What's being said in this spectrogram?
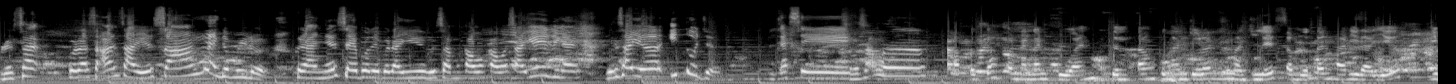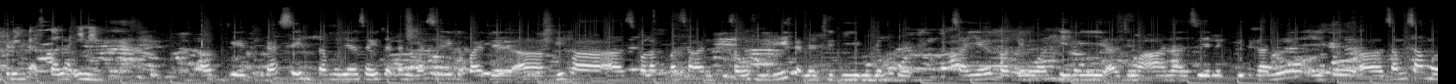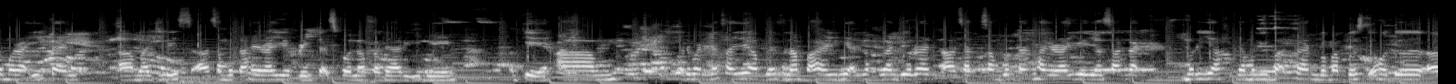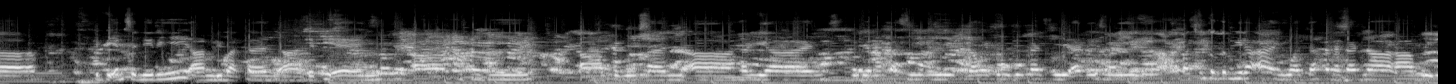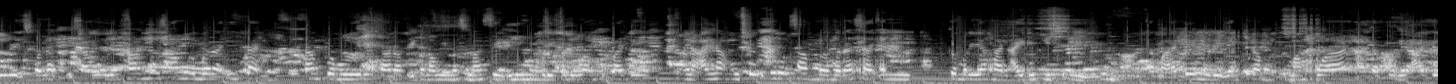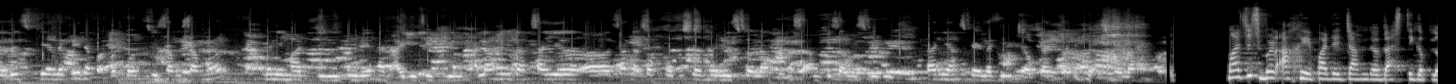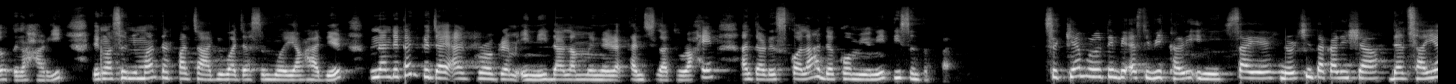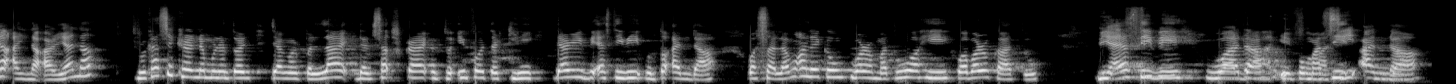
Perasaan, perasaan saya sangat gembira kerana saya boleh beraya bersama kawan-kawan saya dengan guru saya. Itu je. Terima kasih. Sama-sama. Apakah pandangan Puan tentang penganjuran majlis sambutan hari raya di peringkat sekolah ini? Okey, terima kasih. Pertamanya saya ucapkan terima kasih kepada uh, pihak uh, Sekolah Kebangsaan Pisau sendiri kerana sudi menjemput saya bagi mewakili uh, jemaah Nazir Negeri Terengganu untuk uh, sama-sama meraihkan uh, majlis uh, sambutan Hari Raya peringkat sekolah pada hari ini. Okey, um, pada pandangan saya apa yang saya nampak hari ini adalah penganjuran uh, satu sambutan Hari Raya yang sangat meriah yang melibatkan beberapa stakeholder uh, KPM sendiri uh, melibatkan uh, KPM, uh, PPD uh, pengurusan uh, harian, dia nampak sendiri pegawai perhubungan sendiri ada sendiri. Lepas tu kegembiraan wajah kanak-kanak uh, murid-murid sekolah Kisawar yang sama-sama meraihkan tanpa mengira taraf ekonomi masing-masing. Ini memberi peluang kepada anak-anak untuk turut sama merasakan kemeriahan Aidilfitri. Sama ada murid yang kurang berkemampuan ataupun yang ada rezeki yang lebih dapat berkongsi sama-sama menikmati kemeriahan Aidilfitri. Alhamdulillah saya uh, sangat sokong semua sekolah Masam Kisawar sendiri. Tahniah sekali lagi ucapkan kepada pihak sekolah. Majlis berakhir pada jam 12.30 tengah hari dengan senyuman terpancar di wajah semua yang hadir menandakan kejayaan program ini dalam mengeratkan silaturahim antara sekolah dan komuniti setempat. Sekian buletin BSTV kali ini. Saya Nur Cinta Kalisha. Dan saya Aina Aryana. Terima kasih kerana menonton. Jangan lupa like dan subscribe untuk info terkini dari BSTV untuk anda. Wassalamualaikum warahmatullahi wabarakatuh. BSTV, wadah informasi anda.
